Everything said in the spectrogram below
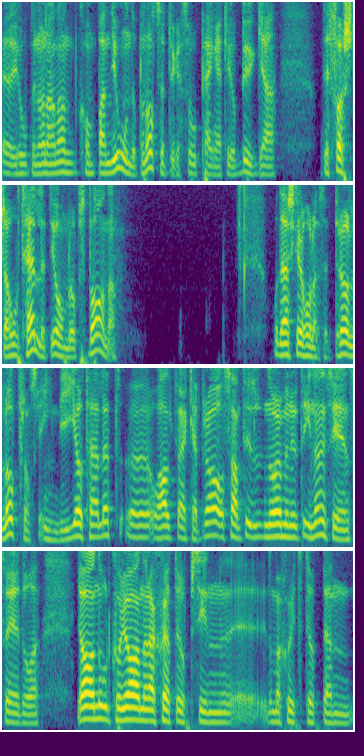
eh, ihop med någon annan kompanjon då på något sätt lyckats få pengar till att bygga det första hotellet i omloppsbana. Och där ska det hållas ett bröllop för de ska inviga hotellet eh, och allt verkar bra. Och samtidigt, några minuter innan i serien så är det då, ja, nordkoreanerna sköt upp sin, eh, de har skjutit upp en,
